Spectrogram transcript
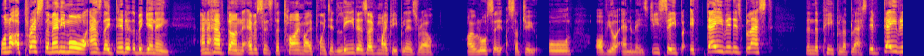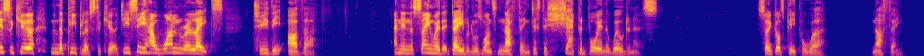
will not oppress them anymore as they did at the beginning and have done ever since the time I appointed leaders over my people Israel. I will also subdue all of your enemies. Do you see? But if David is blessed, then the people are blessed. If David is secure, then the people are secure. Do you see how one relates to the other? And in the same way that David was once nothing, just a shepherd boy in the wilderness, so God's people were nothing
